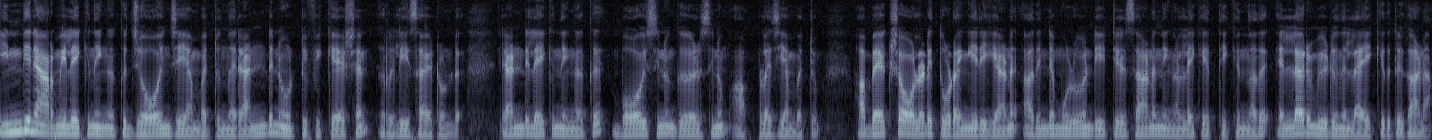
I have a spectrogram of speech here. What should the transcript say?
ഇന്ത്യൻ ആർമിയിലേക്ക് നിങ്ങൾക്ക് ജോയിൻ ചെയ്യാൻ പറ്റുന്ന രണ്ട് നോട്ടിഫിക്കേഷൻ റിലീസായിട്ടുണ്ട്. രണ്ടിലേക്കും നിങ്ങൾക്ക് ബോയ്സിനും ഗേൾസിനും അപ്ലൈ ചെയ്യാൻ പറ്റും. അപേക്ഷ ഓൾറെഡി തുടങ്ങിയിരിക്കുകയാണ്. അതിന്റെ മുഴുവൻ ഡീറ്റെയിൽസാണ് നിങ്ങളിലേക്ക് എത്തിക്കുന്നത്. എല്ലാവരും വീഡിയോ ഒന്ന് ലൈക്ക് ചെയ്തിട്ട് കാണാം.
